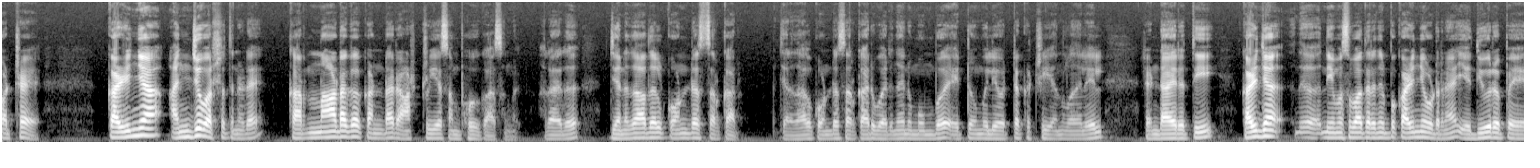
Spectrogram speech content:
പക്ഷേ കഴിഞ്ഞ അഞ്ച് വർഷത്തിനിടെ കർണാടക കണ്ട രാഷ്ട്രീയ സംഭവവികാസങ്ങൾ അതായത് ജനതാദൾ കോൺഗ്രസ് സർക്കാർ ജനതാദൾ കോൺഗ്രസ് സർക്കാർ വരുന്നതിന് മുമ്പ് ഏറ്റവും വലിയ ഒറ്റകക്ഷി എന്നുള്ള നിലയിൽ രണ്ടായിരത്തി കഴിഞ്ഞ നിയമസഭാ തെരഞ്ഞെടുപ്പ് കഴിഞ്ഞ ഉടനെ യെദ്യൂരപ്പയെ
